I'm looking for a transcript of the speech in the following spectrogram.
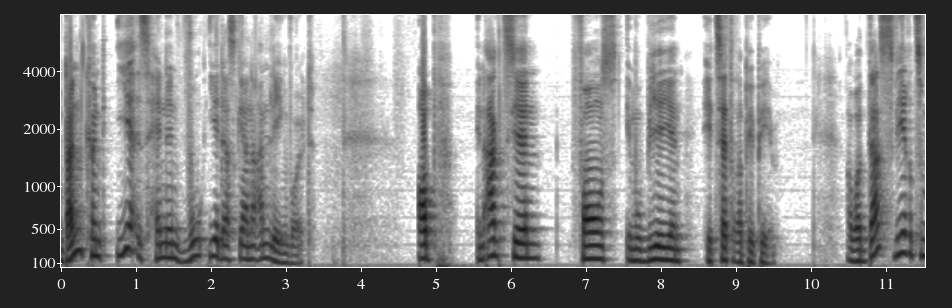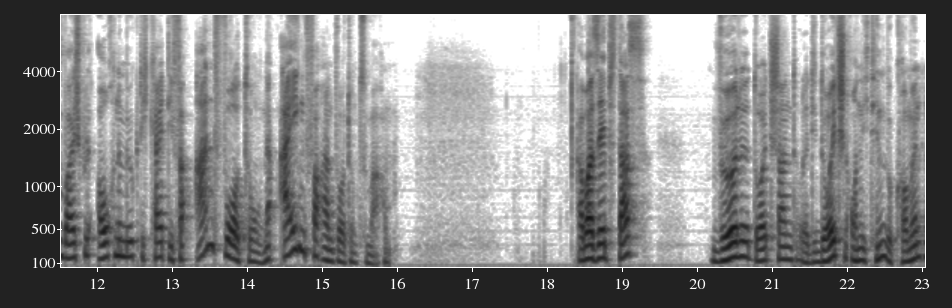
Und dann könnt ihr es handeln, wo ihr das gerne anlegen wollt. Ob in Aktien, Fonds, Immobilien etc. pp. Aber das wäre zum Beispiel auch eine Möglichkeit, die Verantwortung, eine Eigenverantwortung zu machen. Aber selbst das würde Deutschland oder die Deutschen auch nicht hinbekommen,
